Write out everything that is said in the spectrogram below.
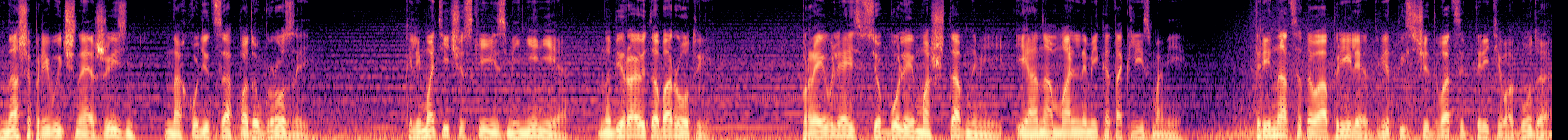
Наша привычная жизнь находится под угрозой. Климатические изменения набирают обороты, проявляясь все более масштабными и аномальными катаклизмами. 13 апреля 2023 года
